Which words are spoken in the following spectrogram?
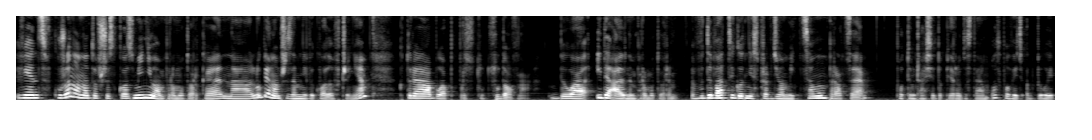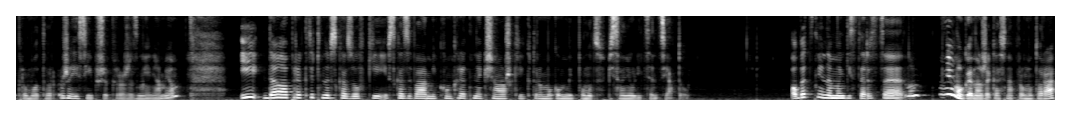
Więc wkurzona na to wszystko zmieniłam promotorkę na lubianą przeze mnie wykładowczynię, która była po prostu cudowna. Była idealnym promotorem. W dwa tygodnie sprawdziła mi całą pracę. Po tym czasie dopiero dostałam odpowiedź od byłej promotor, że jest jej przykro, że zmieniam ją. I dała praktyczne wskazówki i wskazywała mi konkretne książki, które mogą mi pomóc w pisaniu licencjatu. Obecnie na magisterce no, nie mogę narzekać na promotora.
